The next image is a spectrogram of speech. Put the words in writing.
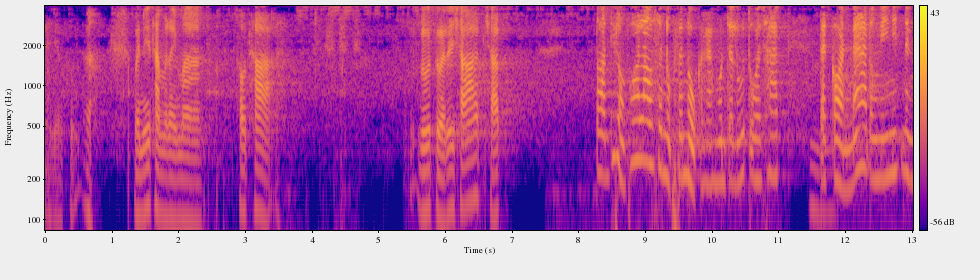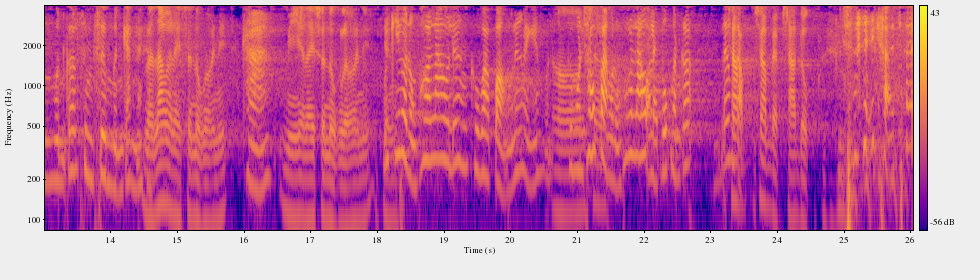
ใจยังฟุ้งอะวันนี้ทำอะไรมาเข้าท่า รู้ตัวได้ชัดชัด ตอนที่หลวงพ่อเล่าสนุกสนุกอะค่ะมันจะรู้ตัวชัด แต่ก่อนหน้าตรงนี้นิดนึงมันก็ซึมซึมๆเหมือนกันนะเราคะเล่าอะไรสนุกเหรอวันนี้ ค่ะ มีอะไรสนุกเหรอวันนี้เมื่อกี้พอหลวงพ่อเล่าเรื่องครูบาป๋องเรื่องอะไรเงี้ยมันอ๋อคือมันชอบใช่ฟังหลวงพ่อเล่าอะไรปุ๊บมันก็เริ่มชอบกลับชอบแบบชาดก ใช่ค่ะใช่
